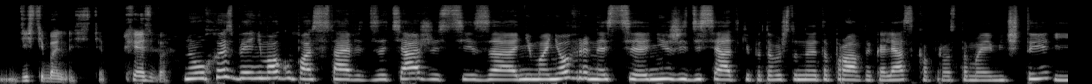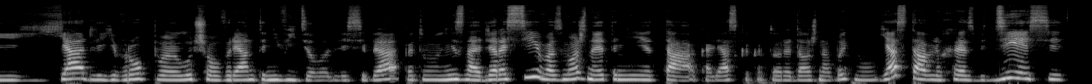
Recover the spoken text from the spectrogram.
десятибальной системе? Хэсба. Ну, Хэсба я не могу поставить за тяжесть и за неманевренность ниже десятки, потому что, ну, это правда коляска просто моей мечты. И я для Европы лучшего варианта не видела для себя. Поэтому, не знаю, для России, возможно, это не та коляска, которая должна быть. Ну, я ставлю Хэсби 10.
